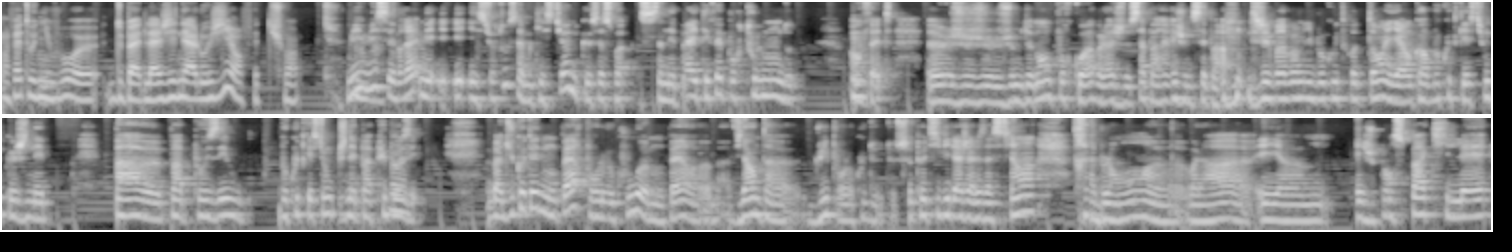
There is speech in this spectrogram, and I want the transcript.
en fait, au mmh. niveau de, bah, de la généalogie, en fait, tu vois. Oui, oui, c'est vrai. Mais et, et, surtout, ça me questionne que ça soit, ça n'ait pas été fait pour tout le monde. En mmh. fait, euh, je, je, je, me demande pourquoi. Voilà, je, ça paraît, je ne sais pas. J'ai vraiment mis beaucoup trop de temps et il y a encore beaucoup de questions que je n'ai pas euh, pas posées ou beaucoup de questions que je n'ai pas pu poser. Ouais. Bah, du côté de mon père, pour le coup, euh, mon père euh, bah, vient, à, lui, pour le coup, de, de, ce petit village alsacien, très blanc, euh, voilà, et, et je pense pas qu'il ait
